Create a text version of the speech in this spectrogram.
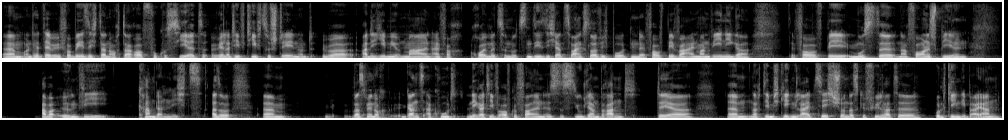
Ähm, und hätte der BVB sich dann auch darauf fokussiert, relativ tief zu stehen und über Adeyemi und Malen einfach Räume zu nutzen, die sich ja zwangsläufig boten. Der VfB war ein Mann weniger. Der VfB musste nach vorne spielen. Aber irgendwie kam dann nichts. Also, ähm, was mir noch ganz akut negativ aufgefallen ist, ist Julian Brandt, der, ähm, nachdem ich gegen Leipzig schon das Gefühl hatte und gegen die Bayern,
